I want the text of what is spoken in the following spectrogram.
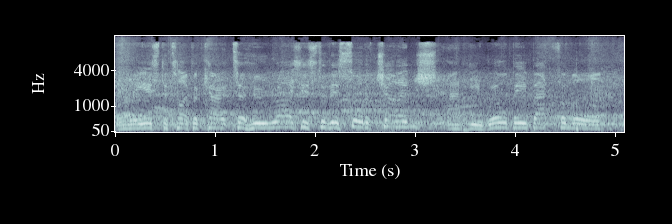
Well, he is the type of character who rises to this sort of challenge, and he will be back for more.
